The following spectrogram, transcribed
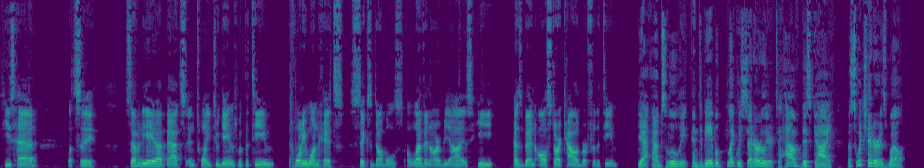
he's had, let's see, 78 at bats in 22 games with the team, 21 hits, six doubles, 11 RBIs. He has been all star caliber for the team. Yeah, absolutely. And to be able, like we said earlier, to have this guy, a switch hitter as well,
